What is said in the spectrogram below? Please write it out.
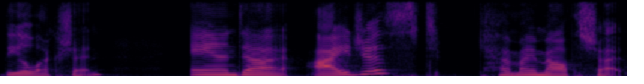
the election. And uh, I just kept my mouth shut.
